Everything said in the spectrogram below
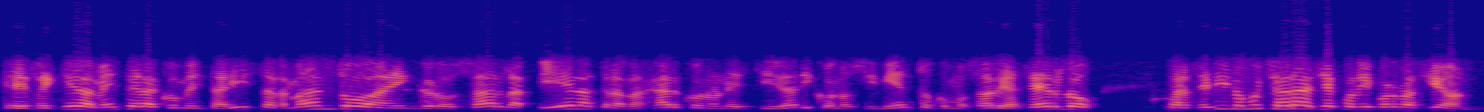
Efectivamente, era comentarista Armando, a engrosar la piel, a trabajar con honestidad y conocimiento como sabe hacerlo. Marcelino, muchas gracias por la información.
